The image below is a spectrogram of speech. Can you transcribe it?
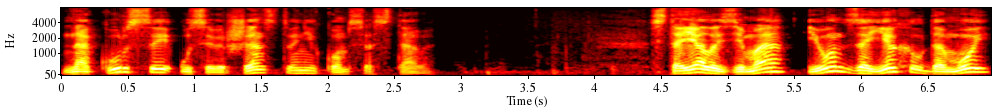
на курсы усовершенствования комсостава. Стояла зима, и он заехал домой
